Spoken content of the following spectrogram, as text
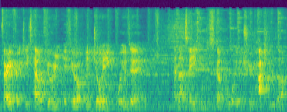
very quickly tell if you're, if you're enjoying what you're doing and that's how you can discover what your true passions are.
